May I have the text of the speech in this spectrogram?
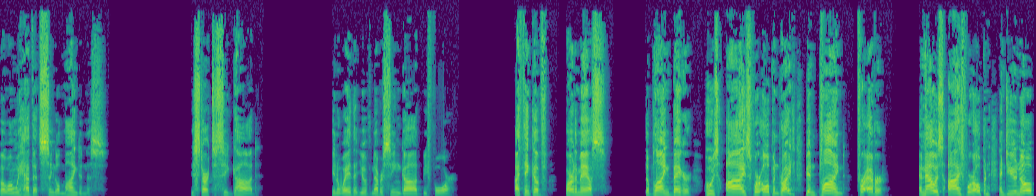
But when we have that single mindedness, you start to see God in a way that you have never seen God before. I think of Bartimaeus, the blind beggar whose eyes were opened, right? Been blind forever. And now his eyes were open. And do you know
